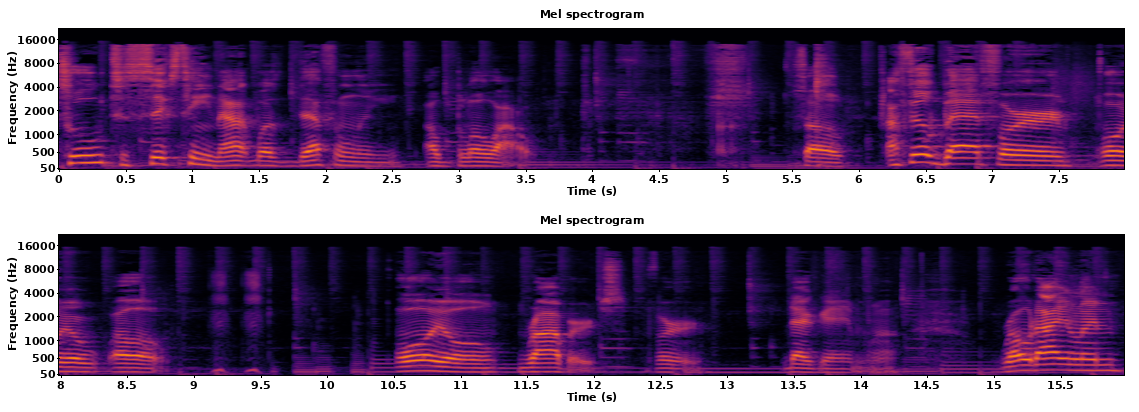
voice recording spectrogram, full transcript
two to sixteen. That was definitely a blowout. So I feel bad for Oil uh, Oil Roberts for that game. Uh, Rhode Island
